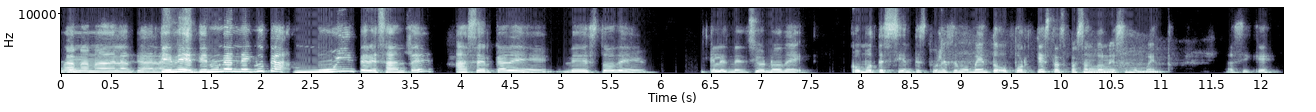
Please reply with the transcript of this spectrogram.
No, no, no, adelante, adelante. Tiene, tiene una anécdota muy interesante acerca de, de esto de que les menciono de cómo te sientes tú en ese momento o por qué estás pasando en ese momento. Así que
